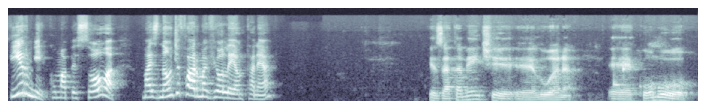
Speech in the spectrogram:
firme com uma pessoa, mas não de forma violenta, né? Exatamente, eh, Luana. É, como,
